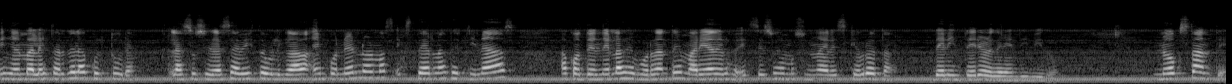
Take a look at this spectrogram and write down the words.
en el malestar de la cultura, la sociedad se ha visto obligada a imponer normas externas destinadas a contener la desbordante marea de los excesos emocionales que brotan del interior del individuo. No obstante,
